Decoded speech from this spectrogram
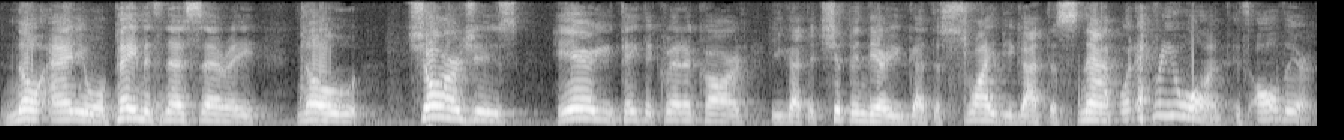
No annual payments necessary, no charges. Here you take the credit card, you got the chip in there, you got the swipe, you got the snap, whatever you want. It's all there.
